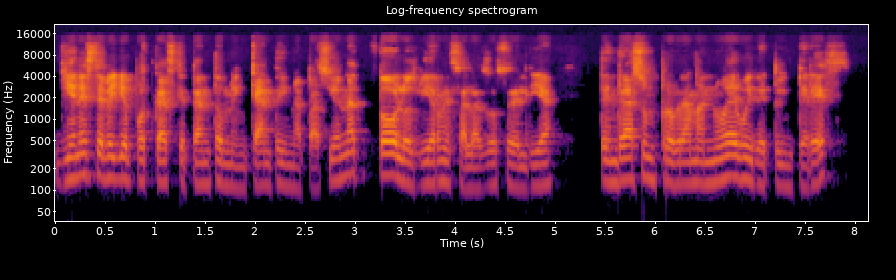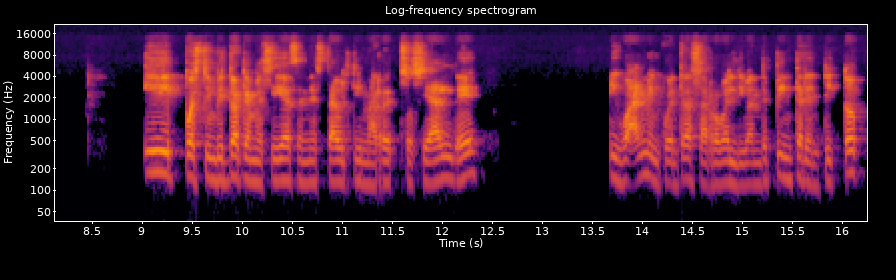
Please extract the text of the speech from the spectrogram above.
y en este bello podcast que tanto me encanta y me apasiona, todos los viernes a las 12 del día tendrás un programa nuevo y de tu interés. Y pues te invito a que me sigas en esta última red social de Igual me encuentras arroba el diván de Pinter en TikTok.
